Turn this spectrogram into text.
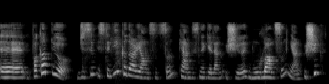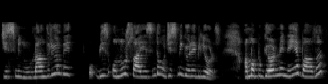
e, fakat diyor cisim istediği kadar yansıtsın kendisine gelen ışığı nurlansın yani ışık cismi nurlandırıyor ve biz o nur sayesinde o cismi görebiliyoruz. Ama bu görme neye bağlı?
